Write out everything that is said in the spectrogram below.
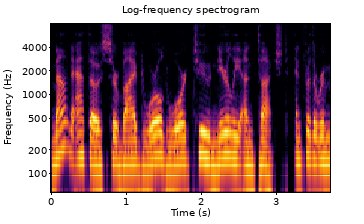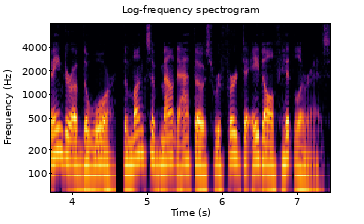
Mount Athos survived World War II nearly untouched, and for the remainder of the war, the monks of Mount Athos referred to Adolf Hitler as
